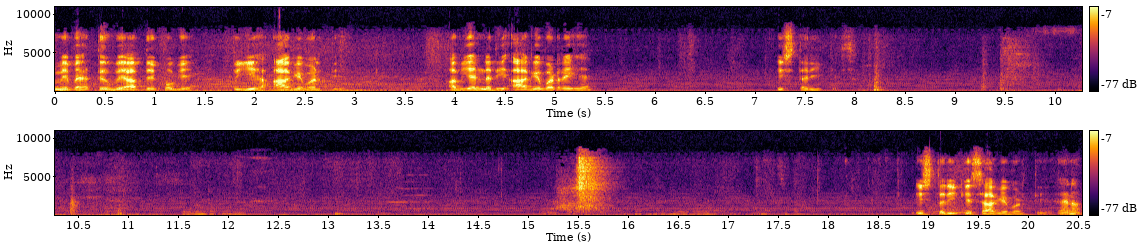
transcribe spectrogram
में बहते हुए आप देखोगे तो यह आगे बढ़ती है। अब यह नदी आगे बढ़ रही है। इस तरीके। इस तरीके से आगे बढ़ती है है ना?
